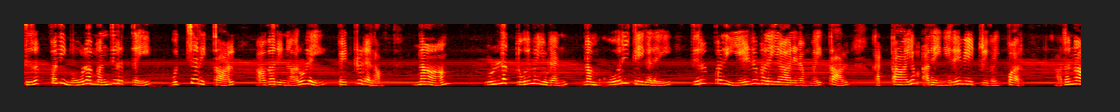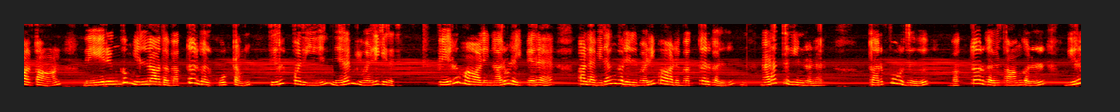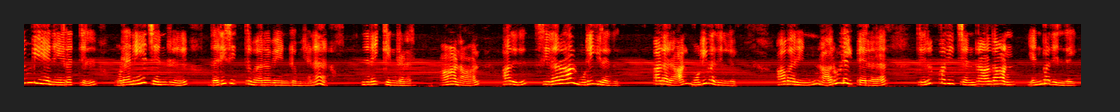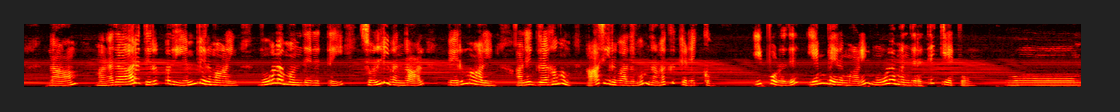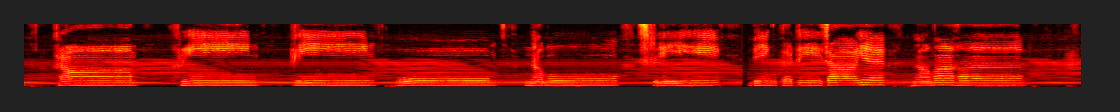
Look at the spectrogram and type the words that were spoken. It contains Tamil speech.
திருப்பதி மூல மந்திரத்தை உச்சரித்தால் அவரின் அருளை பெற்றிடலாம். நாம் உள்ள தூய்மையுடன் நம் கோரிக்கைகளை திருப்பதி ஏழுமலையாரிடம் வைத்தால் கட்டாயம் அதை நிறைவேற்றி வைப்பார். அதனால்தான் வேறெங்கும் இல்லாத பக்தர்கள் கூட்டம் திருப்பதியில் நிரம்பி வழிகிறது. பெருமாளின் அருளை பெற பல விதங்களில் வழிபாடு பக்தர்கள் நடத்துகின்றனர். தற்போது பக்தர்கள் தாங்கள் விரும்பிய நேரத்தில் உடனே சென்று தரிசித்து வர வேண்டும் என நினைக்கின்றனர். ஆனால் அது சிலரால் முடிகிறது. பலரால் முடிவதில்லை. அவரின் அருளை பெற திருப்பதி சென்றால்தான் என்பதில்லை. நாம் மனதார திருப்பதி எம்பெருமானின் மூல மந்திரத்தை சொல்லி வந்தால் பெருமாளின் அனுகிரகமும் ஆசீர்வாதமும் நமக்கு கிடைக்கும். இப்பொழுது எம்பெருமானின் மூல மந்திரத்தை கேட்போம். ஓம் ஹ்ராம் ஹ்ரீம் க்ளீம் ஓம் நமோ ஸ்ரீ வெங்கடேசாய நமஹ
